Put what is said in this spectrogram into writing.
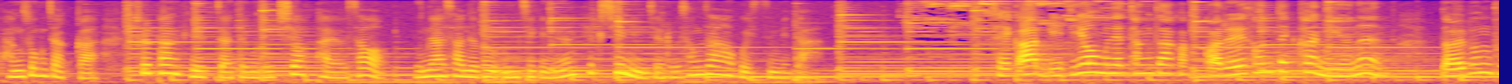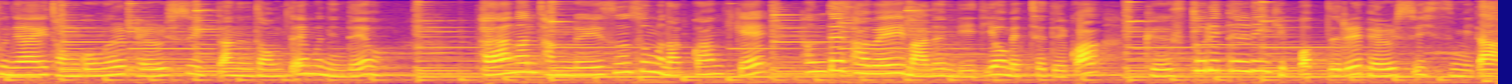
방송작가, 출판 기획자 등으로 취업하여서 문화산업을 움직이는 핵심 인재로 성장하고 있습니다. 제가 미디어 문예 창작학과를 선택한 이유는 넓은 분야의 전공을 배울 수 있다는 점 때문인데요. 다양한 장르의 순수문학과 함께 현대사회의 많은 미디어 매체들과 그 스토리텔링 기법들을 배울 수 있습니다.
